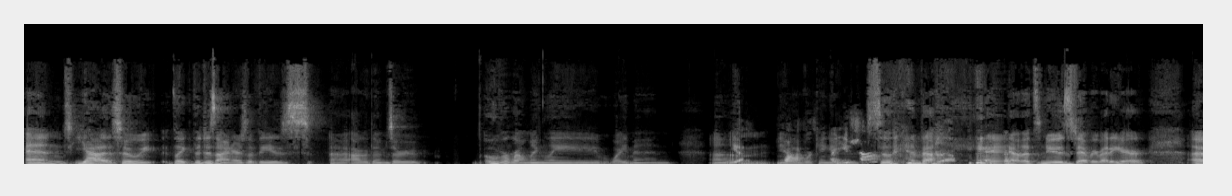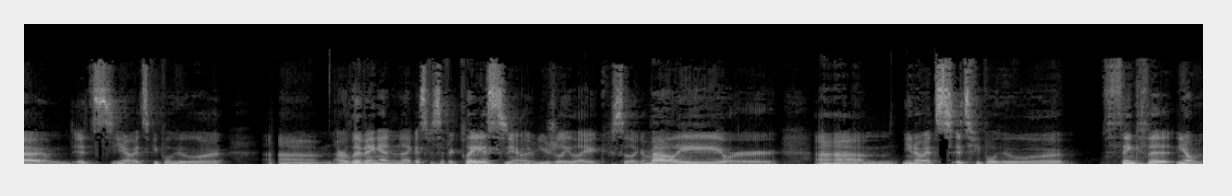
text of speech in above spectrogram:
and yeah, so like the designers of these uh, algorithms are overwhelmingly white men. Um, Yeah. you know, working Are in? Silicon Valley. I know that's news to everybody here. Um, it's you know, it's people who um, are living in like a specific place, you know, usually like Silicon Valley or, um, you know, it's, it's people who think that, you know,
